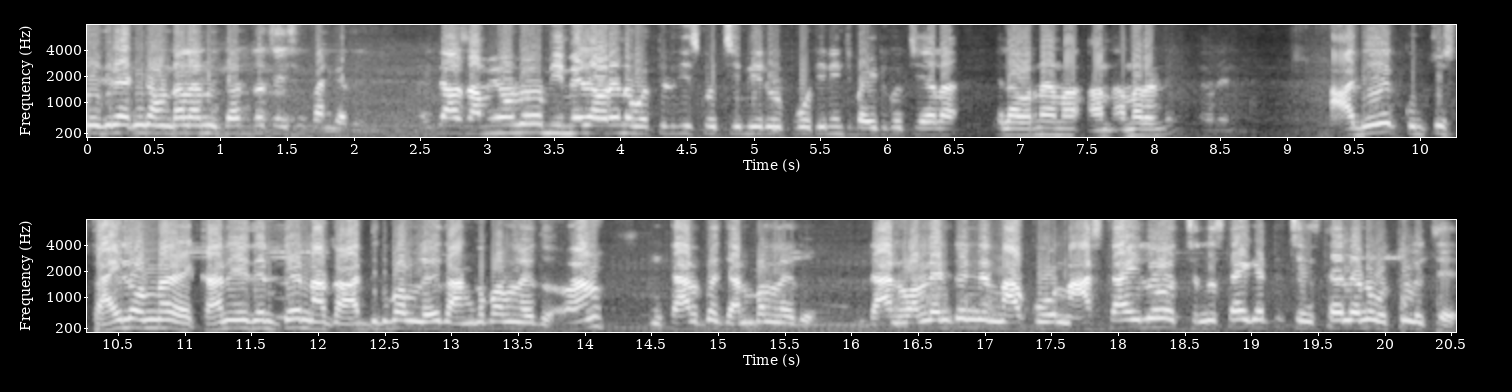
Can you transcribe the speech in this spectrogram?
వ్యతిరేకంగా ఉండాలన్న ఉద్దేశంతో చేసిన పని కాదు. అయితే ఆ సమయంలో మీ మీద ఎవరైనా ఒత్తిడి తీసుకొచ్చి మీరు పోటీ నుంచి బయటకు వచ్చేయాలా? ఇలా ఎవరైనా అన్న- అన్నారండి? ఎవరైనా అది కొంచెం స్థాయిలో ఉన్నాయి కానీ ఏదంటే నాకు ఆర్థిక బలం లేదు అంగబలం లేదు తర్వాత జనబలం లేదు. దానివల్ల ఏంటంటే నేను నాకు నా స్థాయిలో చిన్న స్థాయి కంటే చిన్న స్థాయిలోనే ఒత్తులు వచ్చాయి.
